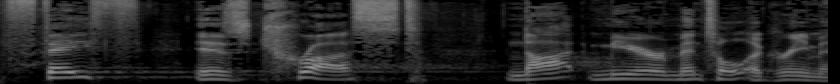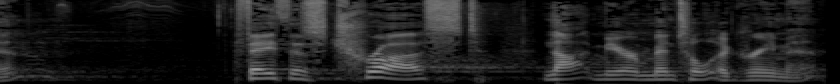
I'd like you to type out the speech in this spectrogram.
faith is trust, not mere mental agreement. Faith is trust, not mere mental agreement.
